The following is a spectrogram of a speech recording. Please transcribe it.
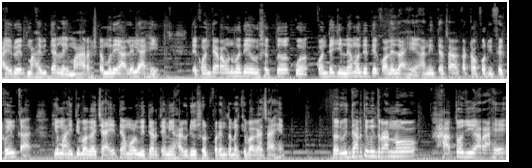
आयुर्वेद महाविद्यालय महाराष्ट्रामध्ये आलेले आहे ते कोणत्या राऊंडमध्ये येऊ शकतं? को कोणत्या जिल्ह्यामध्ये ते कॉलेज आहे? आणि त्याचा कट ऑफवर इफेक्ट होईल का? ही माहिती बघायची आहे त्यामुळे विद्यार्थ्यांनी हा व्हिडिओ शॉटपर्यंत नक्की बघायचा आहे. तर विद्यार्थी मित्रांनो हा तो जी आर आहे.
